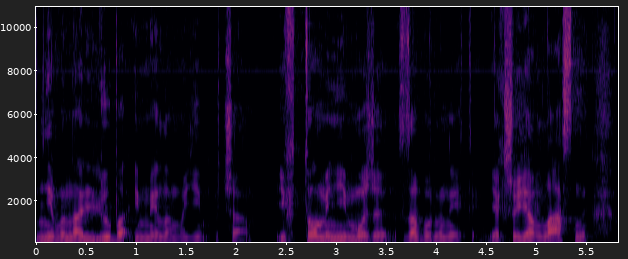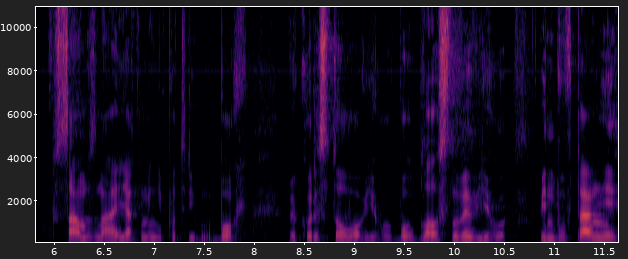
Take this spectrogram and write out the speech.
Ні, вона люба і мила моїм очам. І хто мені може заборонити, якщо я власне сам знаю, як мені потрібно. Бог використовував його, Бог благословив його. Він був в певній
